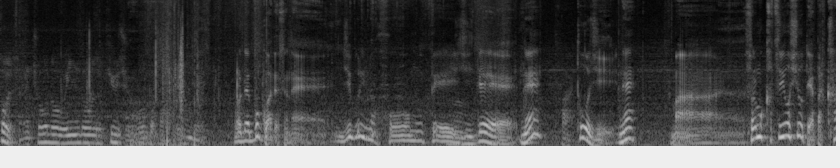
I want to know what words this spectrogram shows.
そうですねちょうど Windows95 とかって言って、これで僕はですねジブリのホームページでね、はい、当時ねまあそれも活用しようとやっぱり考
